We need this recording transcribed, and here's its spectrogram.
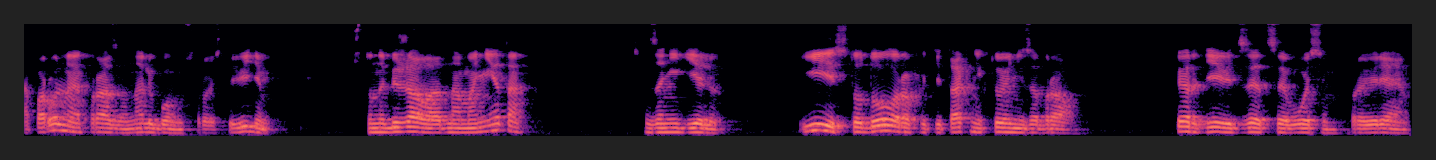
А парольная фраза на любом устройстве. Видим, что набежала одна монета за неделю. И 100 долларов эти так никто и не забрал. R9ZC8 проверяем.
